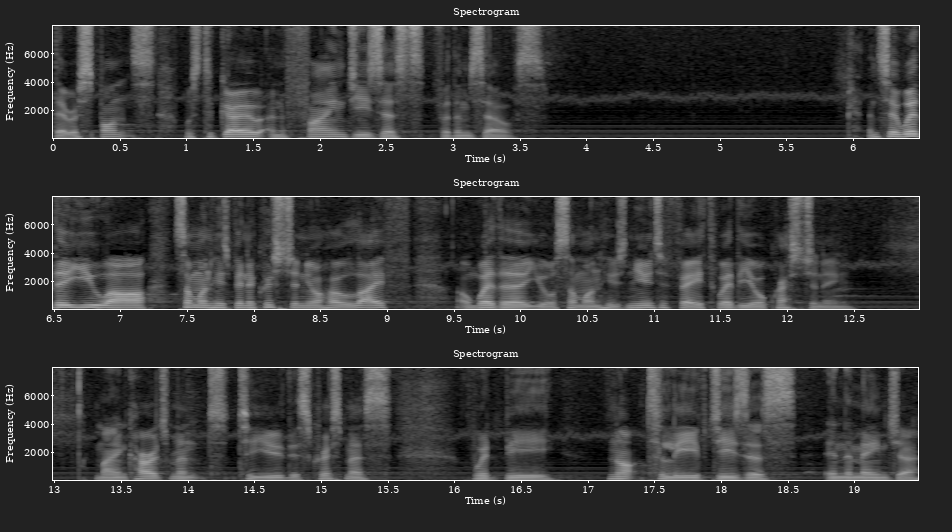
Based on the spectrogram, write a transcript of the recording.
Their response was to go and find Jesus for themselves. And so, whether you are someone who's been a Christian your whole life, or whether you're someone who's new to faith, whether you're questioning, my encouragement to you this Christmas would be not to leave Jesus in the manger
